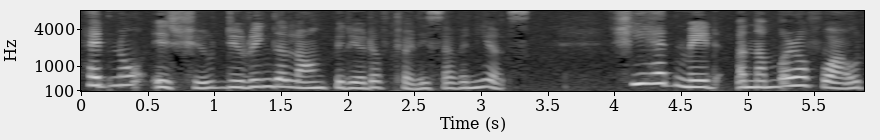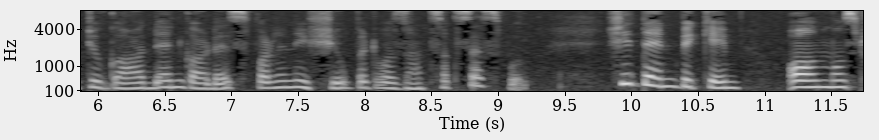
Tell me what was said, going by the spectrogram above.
had no issue during the long period of 27 years. She had made a number of vows to God and Goddess for an issue but was not successful. She then became almost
